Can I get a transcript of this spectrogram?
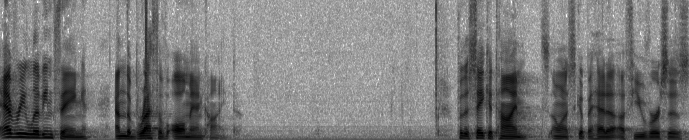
every living thing and the breath of all mankind. For the sake of time, I want to skip ahead a, a few verses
